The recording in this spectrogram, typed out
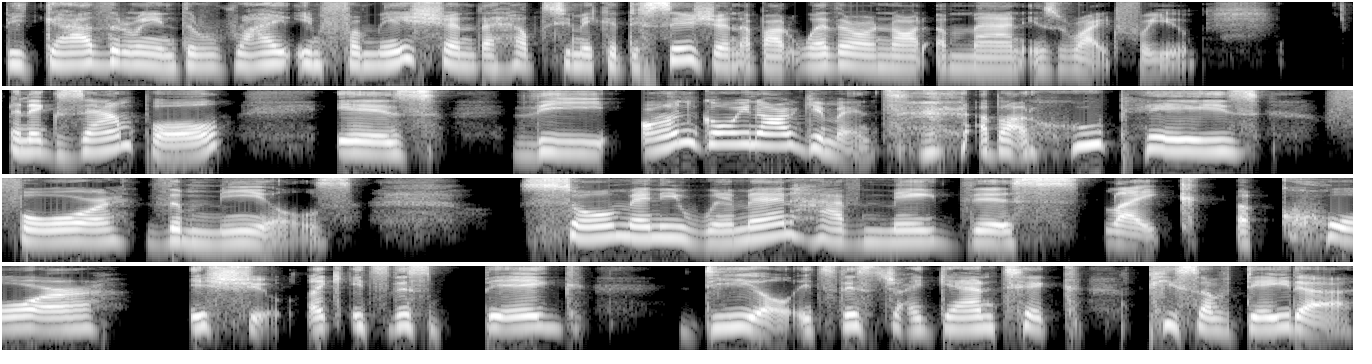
be gathering the right information that helps you make a decision about whether or not a man is right for you. An example is the ongoing argument about who pays for the meals so many women have made this like a core issue. Like it's this big deal, it's this gigantic piece of data.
